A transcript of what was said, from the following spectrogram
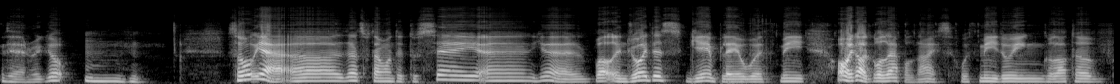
There we go. Mm -hmm. So yeah, uh, that's what I wanted to say, and yeah, well, enjoy this gameplay with me. Oh my god, gold apple, nice. With me doing a lot of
